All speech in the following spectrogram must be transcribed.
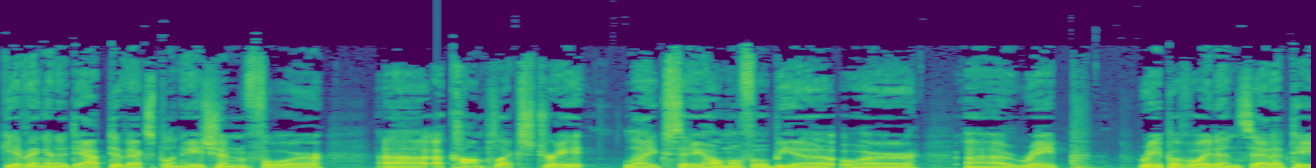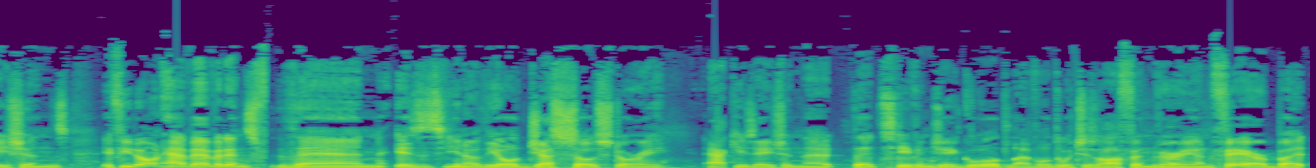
giving an adaptive explanation for uh, a complex trait like, say, homophobia or uh, rape? Rape avoidance adaptations. If you don't have evidence, then is you know the old just so story accusation that, that Stephen Jay Gould leveled, which is often very unfair, but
